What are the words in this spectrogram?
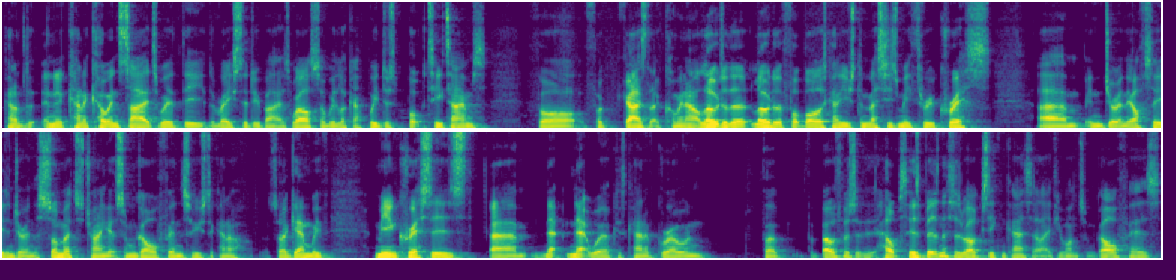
kind of, and it kind of coincides with the the race to Dubai as well. So we look we just book tee times for for guys that are coming out. Load of the load of the footballers kind of used to message me through Chris um, in during the off season during the summer to try and get some golf in. So used to kind of so again we've me and Chris's um, net, network has kind of grown for for both of us. It helps his business as well because he can kind of say like if you want some golf, here's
